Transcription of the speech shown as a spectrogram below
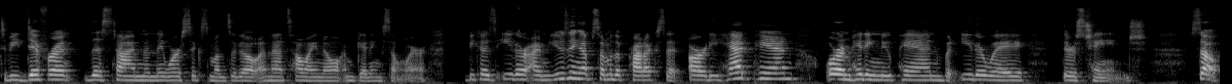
to be different this time than they were six months ago, and that's how I know I'm getting somewhere. Because either I'm using up some of the products that already had pan or I'm hitting new pan, but either way, there's change. So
